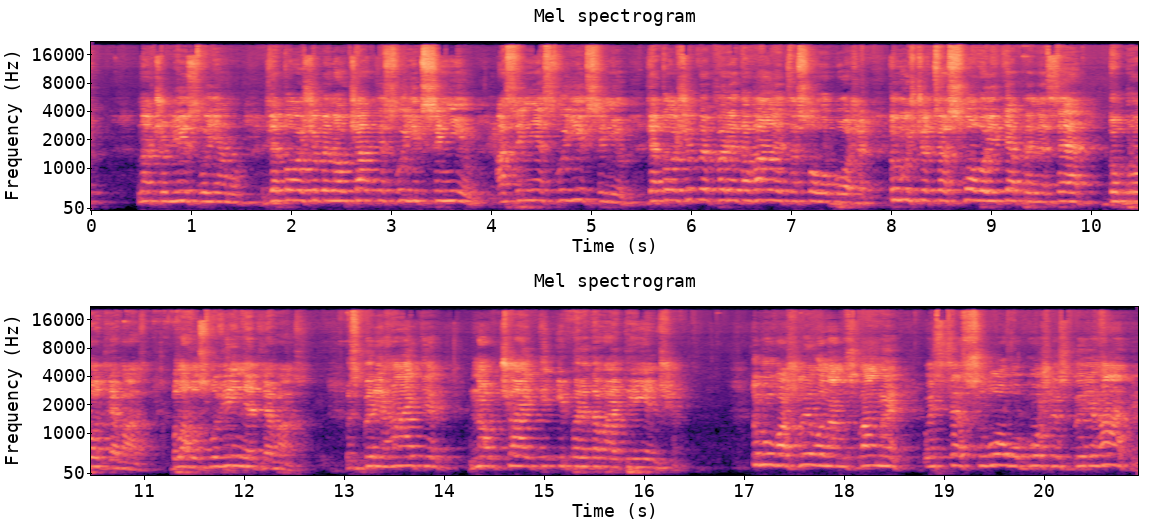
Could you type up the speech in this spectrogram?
на чолі своєму, для того, щоб навчати своїх синів, а сині своїх синів, для того, щоб ви передавали це Слово Боже, тому що це слово, яке принесе добро для вас, благословіння для вас. Зберігайте, навчайте і передавайте іншим. Тому важливо нам з вами ось це Слово Боже зберігати.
